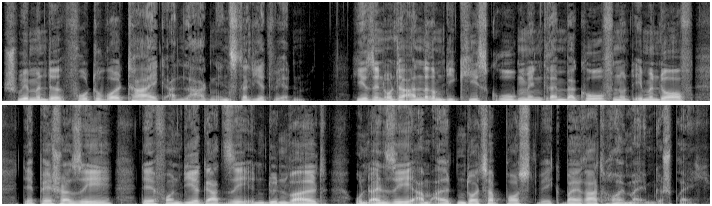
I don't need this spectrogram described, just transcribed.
schwimmende Photovoltaikanlagen installiert werden. Hier sind unter anderem die Kiesgruben in Gremberghofen und Immendorf, der Pescher See, der von Diergartsee in Dünnwald und ein See am alten Deutzer Postweg bei Rathheumer im Gespräch.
